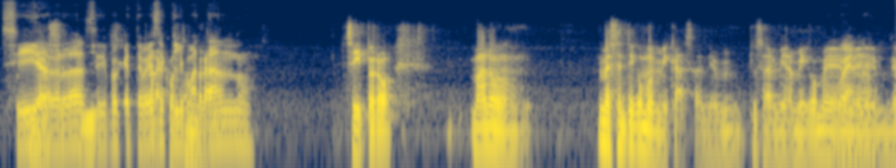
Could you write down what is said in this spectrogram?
Sí, la verdad, sí, porque te vas aclimatando. Sí, pero, mano, me sentí como en mi casa. tú sabes, mi amigo me, me,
